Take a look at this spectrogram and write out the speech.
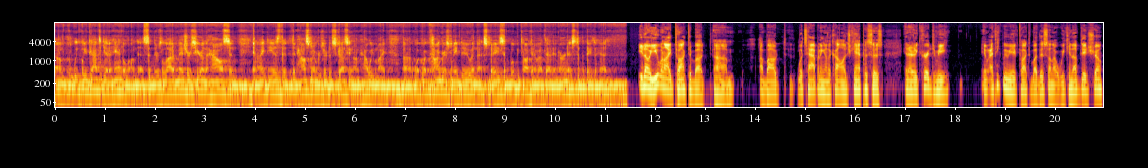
Um, we, have got to get a handle on this. And there's a lot of measures here in the House and, and ideas that, that House members are discussing on how we might, uh, what, what Congress may do in that space. And we'll be talking about that in earnest in the days ahead. You know, you and I talked about um, about what's happening on the college campuses, and it occurred to me. I think we may have talked about this on our weekend update show,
